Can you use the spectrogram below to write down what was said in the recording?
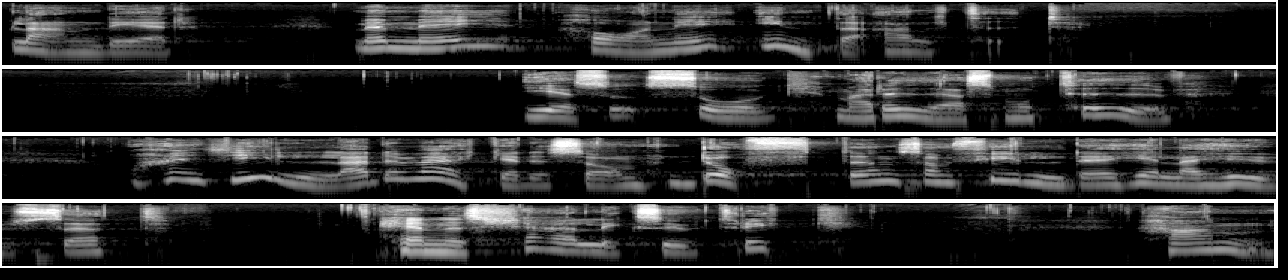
bland er, men mig har ni inte alltid. Jesus såg Marias motiv och han gillade, verkade som, doften som fyllde hela huset, hennes kärleksuttryck. Han,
